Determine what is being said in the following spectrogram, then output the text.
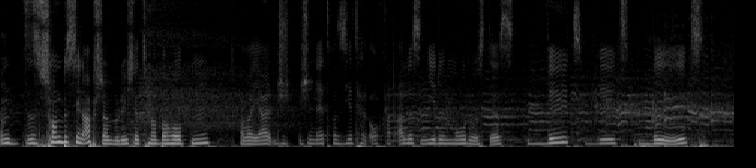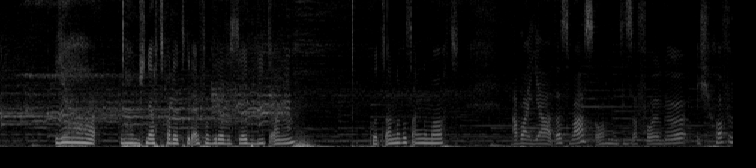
Und das ist schon ein bisschen Abstand, würde ich jetzt mal behaupten. Aber ja, Jeanette rasiert halt auch gerade alles in jedem Modus. Das ist wild, wild, wild. Ja, mich nervt gerade. Jetzt geht einfach wieder dasselbe Lied an. Kurz anderes angemacht. Aber ja, das war's auch mit dieser Folge. Ich hoffe,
